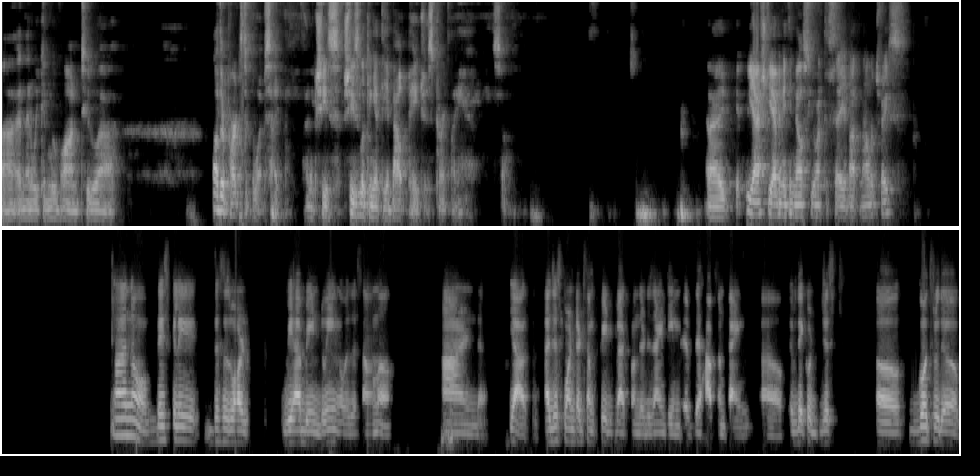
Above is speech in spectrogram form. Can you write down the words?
uh, and then we can move on to uh, other parts of the website. I think she's she's looking at the about pages currently. So, uh, Yash, do you have anything else you want to say about knowledge base? Uh, no, basically, this is what we have been doing over the summer. And yeah, I just wanted some feedback from the design team if they have some time, uh, if they could just uh, go through the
